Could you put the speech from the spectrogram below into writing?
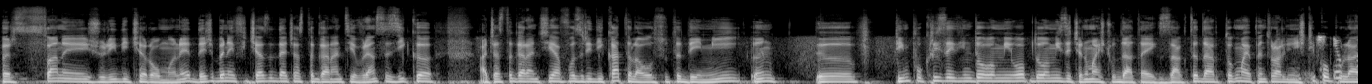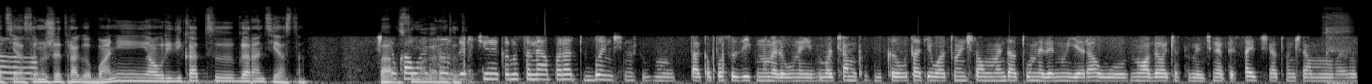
persoane juridice române, deci beneficiază de această garanție. Vreau să zic că această garanție a fost ridicată la 100 de mii în uh, timpul crizei din 2008-2010, nu mai știu data exactă, dar tocmai pentru a liniști Știu populația că- să nu-și retragă banii, au ridicat uh, garanția asta. Da, Știu că au sumă altă garantată. versiune că nu sunt neapărat bănci, nu știu dacă pot să zic numele unei, mă, ce am căutat eu atunci, la un moment dat unele nu erau, nu aveau această mențiune pe site și atunci am uh,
